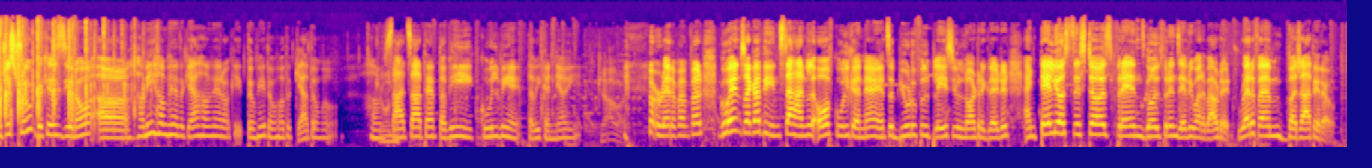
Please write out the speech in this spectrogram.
which is true because you know uh, हम ही हम हैं तो क्या हम हैं रॉकी? तुम ही तुम हो तो क्या तुम हो? हम साथ साथ हैं तभी कूल भी हैं तभी कन्या भी हैं। Red FM for go and check out the Insta handle of Cool Kanya. It's a beautiful place. You'll not regret it. And tell your sisters, friends, girlfriends, everyone about it. Red FM, bajate raho.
